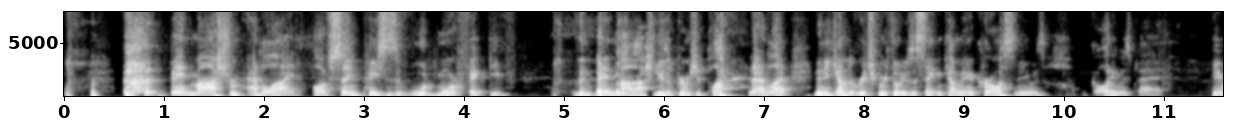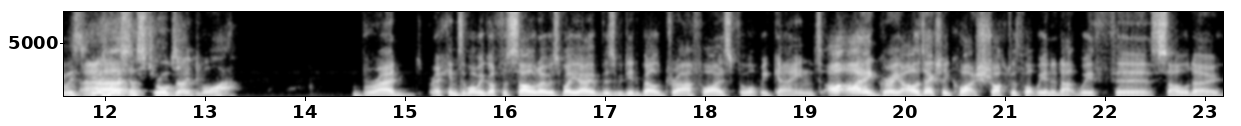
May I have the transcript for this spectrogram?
ben Marsh from Adelaide. I've seen pieces of wood more effective than Ben Marsh, and he was a premiership player in Adelaide. And then he came to Richmond, he thought he was a second coming across, and he was, God, he was bad. He was, he was worse uh, than Straubs O'Dwyer. Brad reckons that what we got for Soldo was way overs. We did well draft wise for what we gained. I, I, agree. I was actually quite shocked with what we ended up with for Soldo.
